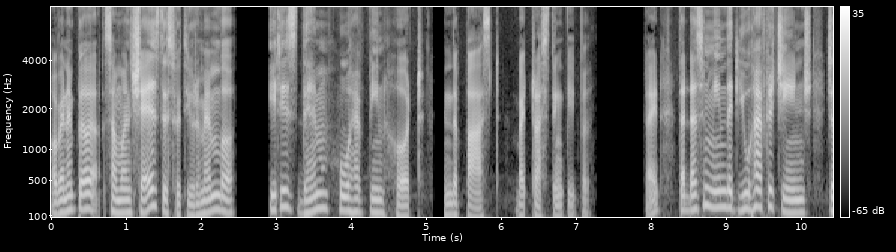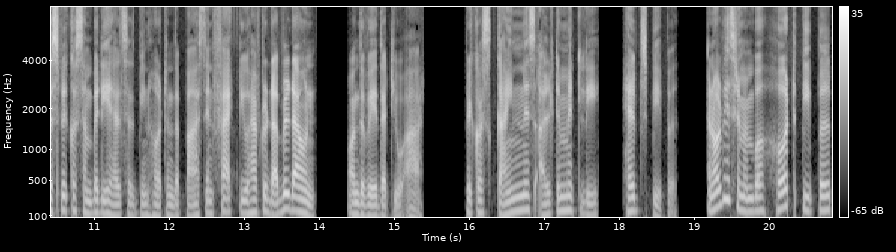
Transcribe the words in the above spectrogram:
or whenever someone shares this with you, remember, it is them who have been hurt in the past by trusting people right? That doesn't mean that you have to change just because somebody else has been hurt in the past. In fact, you have to double down on the way that you are because kindness ultimately helps people. And always remember, hurt people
